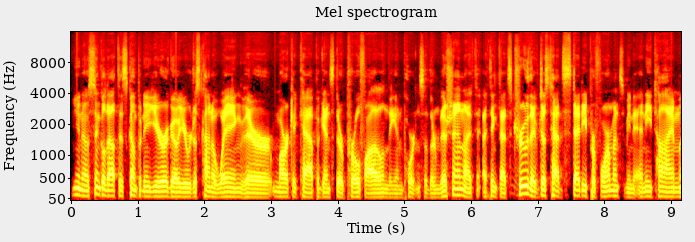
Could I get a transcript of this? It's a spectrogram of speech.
you know singled out this company a year ago, you were just kind of weighing their market cap against their profile and the importance of their mission. I, th- I think that's true. They've just had steady performance. I mean, anytime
